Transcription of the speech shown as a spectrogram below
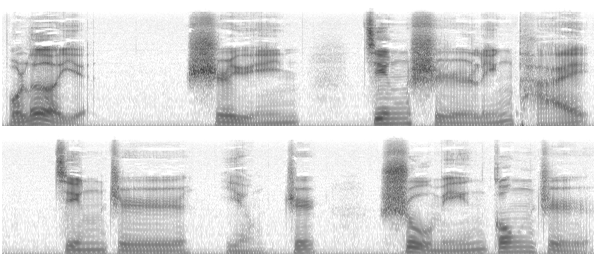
不乐也。”诗云。经使灵台，经之迎之，庶民攻之，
